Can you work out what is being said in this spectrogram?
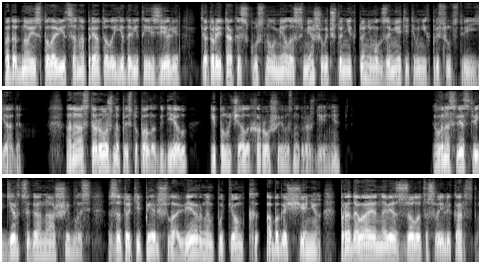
Под одной из половиц она прятала ядовитые зелья, которые так искусно умела смешивать, что никто не мог заметить в них присутствие яда. Она осторожно приступала к делу и получала хорошее вознаграждение. В наследстве герцога она ошиблась, зато теперь шла верным путем к обогащению, продавая на вес золота свои лекарства.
